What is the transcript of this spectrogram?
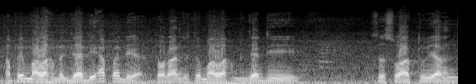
tapi malah menjadi apa dia? Toleransi itu malah menjadi sesuatu yang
